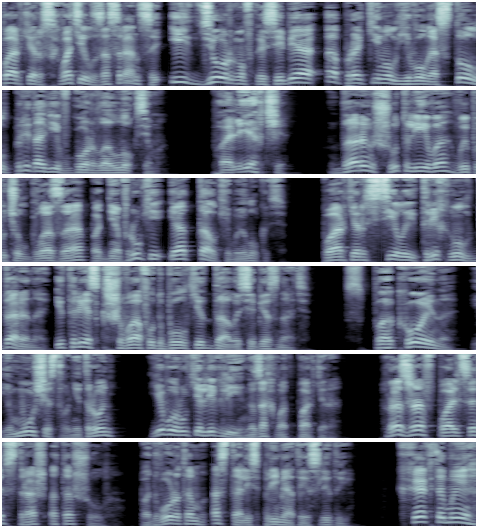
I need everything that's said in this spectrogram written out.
Паркер схватил засранца и, дернув на себя, опрокинул его на стол, придавив горло локтем. «Полегче!» Даррен шутливо выпучил глаза, подняв руки и отталкивая локоть. Паркер силой тряхнул Даррена, и треск шва футболки дал о себе знать. «Спокойно, имущество не тронь». Его руки легли на захват Паркера. Разжав пальцы, страж отошел. Под воротом остались примятые следы. «Как-то мы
